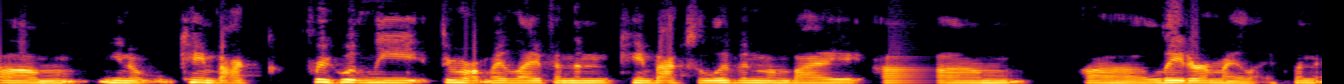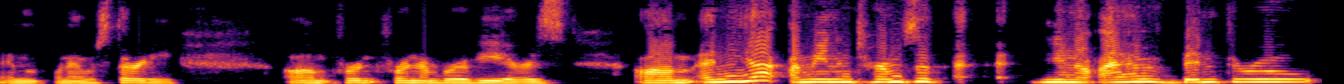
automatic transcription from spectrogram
Um, you know, came back frequently throughout my life, and then came back to live in Mumbai um, uh, later in my life when when I was thirty. Um, for for a number of years, um, and yeah, I mean, in terms of you know, I have been through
